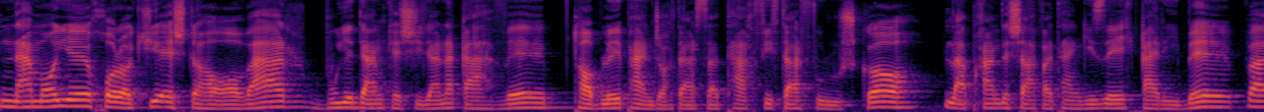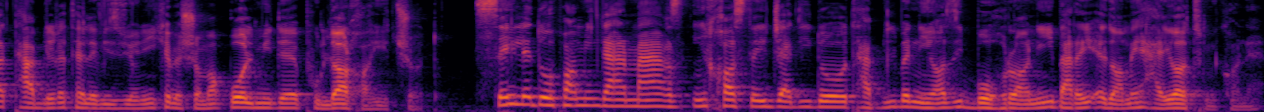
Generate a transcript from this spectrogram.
نمای خوراکی اشتها آور، بوی دم کشیدن قهوه، تابلوی 50 درصد تخفیف در فروشگاه، لبخند شهوت انگیز یک غریبه و تبلیغ تلویزیونی که به شما قول میده پولدار خواهید شد. سیل دوپامین در مغز این خواسته جدید و تبدیل به نیازی بحرانی برای ادامه حیات می‌کنه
